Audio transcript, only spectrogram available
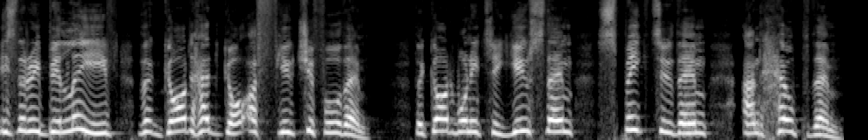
is that he believed that God had got a future for them. That God wanted to use them, speak to them, and help them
